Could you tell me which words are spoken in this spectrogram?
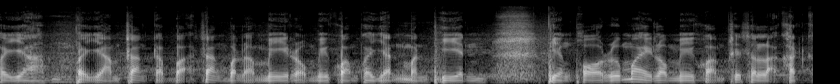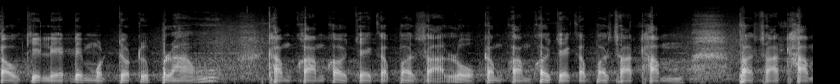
พยายามพยายามสร้างตบะสร้างบารมีเรามีความขยันหมั่นเพียรเพียงพอหรือไม่เรามีความเสสละขัดเกลากิเลสได้หมดจดหรือเปล่าทำความเข้าใจกับภาษาโลกทำความเข้าใจกับภาษาธรรม ภาษาธรรม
